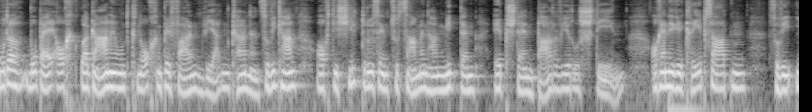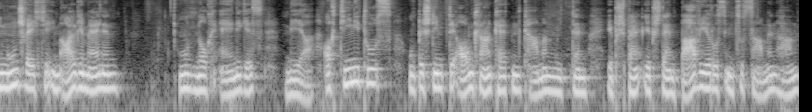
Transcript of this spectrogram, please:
oder wobei auch Organe und Knochen befallen werden können. Sowie kann auch die Schilddrüse im Zusammenhang mit dem Epstein-Barr-Virus stehen. Auch einige Krebsarten sowie Immunschwäche im Allgemeinen und noch einiges mehr. Auch Tinnitus und bestimmte Augenkrankheiten kann man mit dem Epstein-Barr-Virus im Zusammenhang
